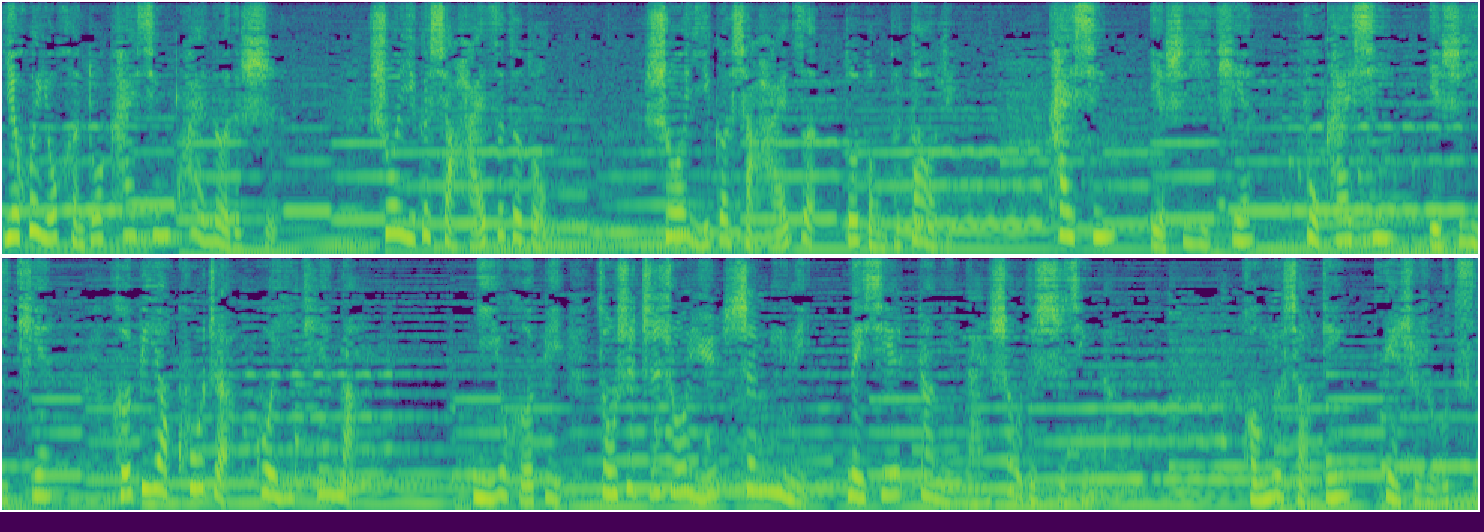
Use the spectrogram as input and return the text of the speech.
也会有很多开心快乐的事。说一个小孩子都懂。说一个小孩子都懂的道理，开心也是一天，不开心也是一天，何必要哭着过一天呢？你又何必总是执着于生命里那些让你难受的事情呢？朋友小丁便是如此，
